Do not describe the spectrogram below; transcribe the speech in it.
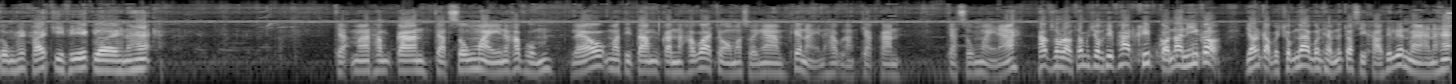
ทรงคล้ายๆ GPX เลยนะฮะจะมาทำการจัดทรงใหม่นะครับผมแล้วมาติดตามกันนะครับ ว่าจะออกมาสวยงามแค่ไหนนะครับ หลังจากการจัดทรงใหม่นะครับสำหรับท่านผู้ชมที่พลาดคลิปก่อนหน้านี้ก็ย้อนกลับไปชมได้บนแถบหน้าจอสีขาวที่เลื่อนมานะฮะ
